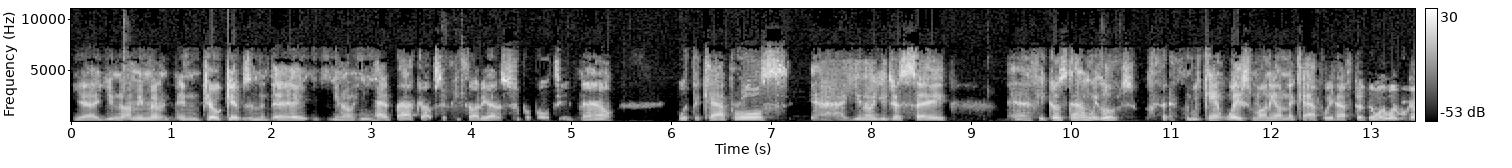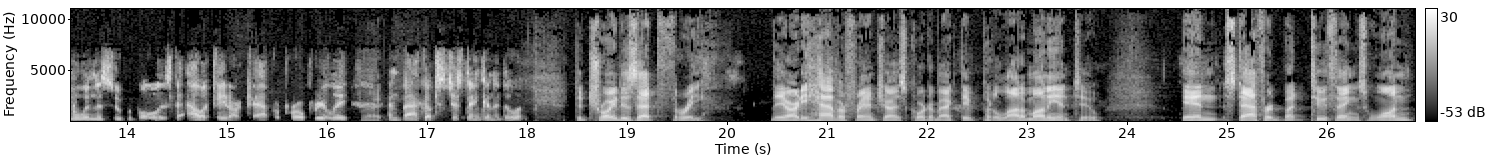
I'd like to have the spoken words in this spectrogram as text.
Yeah, you know, I mean, in Joe Gibbs in the day, you know, he had backups if he thought he had a Super Bowl team. Now, with the cap rules, yeah, you know, you just say, eh, if he goes down, we lose. we can't waste money on the cap. We have to. The only way we're going to win the Super Bowl is to allocate our cap appropriately, Right. and backups just ain't going to do it. Detroit is at three. They already have a franchise quarterback they've put a lot of money into in Stafford, but two things. One,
